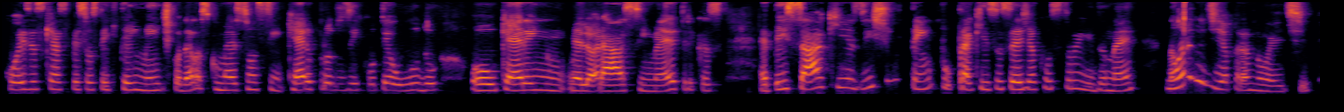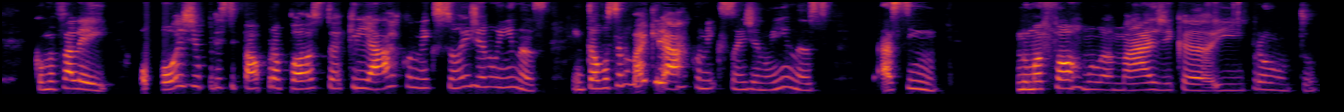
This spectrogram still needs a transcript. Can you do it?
coisas que as pessoas têm que ter em mente quando elas começam assim, quero produzir conteúdo ou querem melhorar assim métricas, é pensar que existe um tempo para que isso seja construído, né? Não é do dia para a noite. Como eu falei, Hoje, o principal propósito é criar conexões genuínas. Então, você não vai criar conexões genuínas assim, numa fórmula mágica e pronto.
